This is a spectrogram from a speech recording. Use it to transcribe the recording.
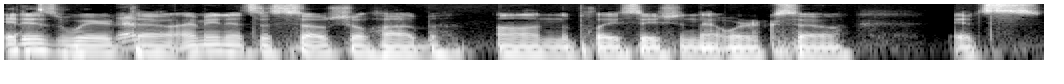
It is weird Yep. though. I mean, it's a social hub on the PlayStation Network, so it's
